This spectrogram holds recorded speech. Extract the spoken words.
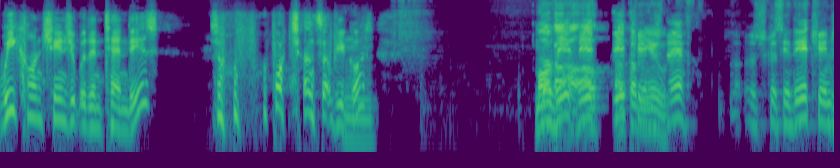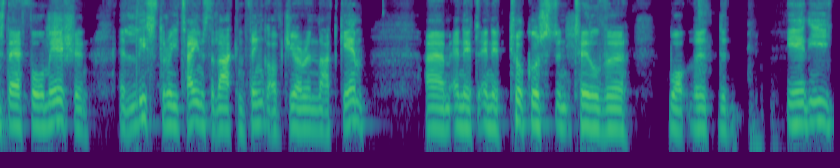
We can't change it within ten days. So what chance have you got? Mm. Well, they, I'll, they, I'll, they I'll changed their. I was going to say they changed their formation at least three times that I can think of during that game, um, and it and it took us until the what the the 80,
